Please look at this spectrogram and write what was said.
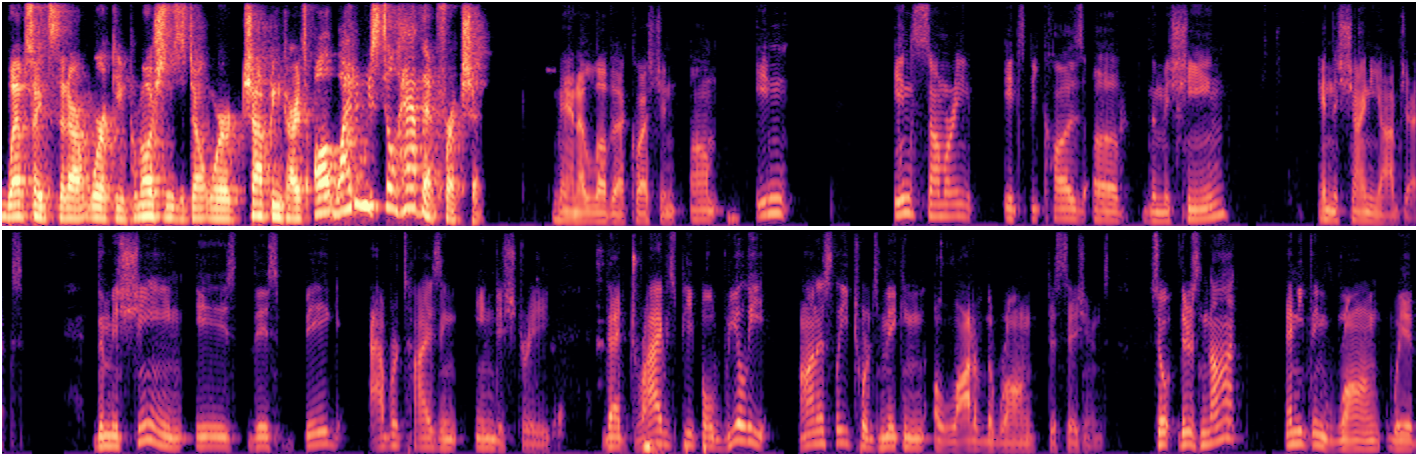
websites that aren't working promotions that don't work shopping carts all why do we still have that friction? Man i love that question. Um, in in summary it's because of the machine and the shiny objects. The machine is this big advertising industry that drives people really honestly towards making a lot of the wrong decisions. So there's not anything wrong with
